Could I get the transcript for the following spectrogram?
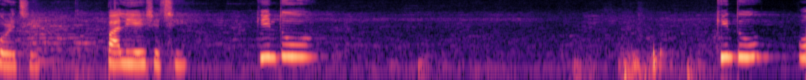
করেছি, পালিয়ে এসেছি। কিন্তু কিন্তু ও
